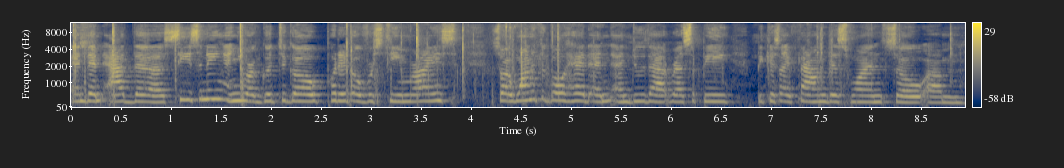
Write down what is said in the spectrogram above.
and then add the seasoning and you are good to go. Put it over steam rice. So i wanted to go ahead and and do that recipe because i found this one. So um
